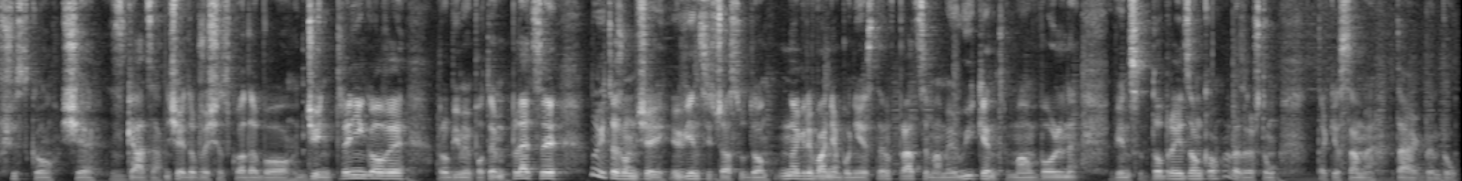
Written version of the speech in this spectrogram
Wszystko się zgadza. Dzisiaj dobrze się składa, bo dzień treningowy, robimy potem plecy. No i też mam dzisiaj więcej czasu do nagrywania, bo nie jestem w pracy, mamy weekend, mam wolny, więc dobre jedzonko, ale zresztą takie same, tak jakbym był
